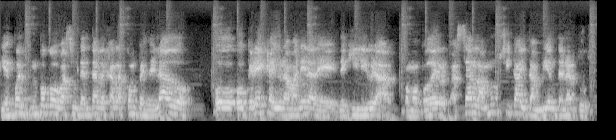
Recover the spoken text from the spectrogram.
y después un poco vas a intentar dejar las compes de lado? ¿O, o crees que hay una manera de, de equilibrar, como poder hacer la música y también tener tus,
